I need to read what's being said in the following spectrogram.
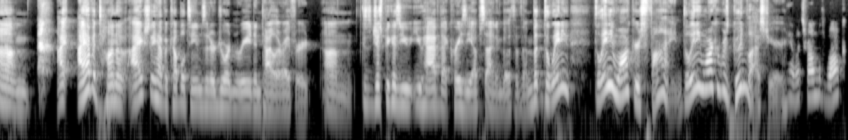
Um, I, I have a ton of I actually have a couple teams that are Jordan Reed and Tyler Eifert. Um, because just because you you have that crazy upside in both of them, but Delanie Delanie Walker's fine. Delanie Walker was good last year. Yeah, what's wrong with Walker?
